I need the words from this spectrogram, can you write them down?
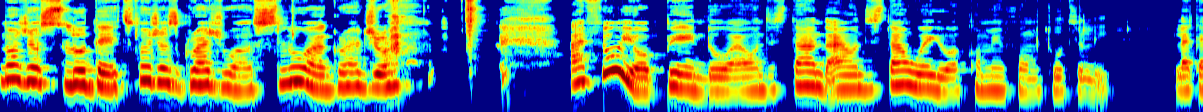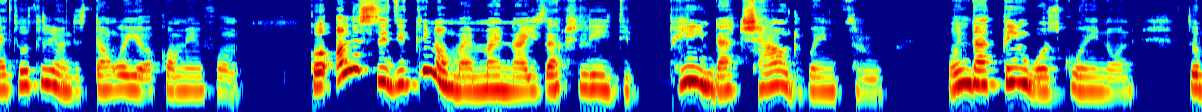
not just slow death, not just gradual, slow and gradual. I feel your pain though. I understand. I understand where you are coming from totally. Like I totally understand where you are coming from. But honestly, the thing on my mind now is actually the pain that child went through when that thing was going on. The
